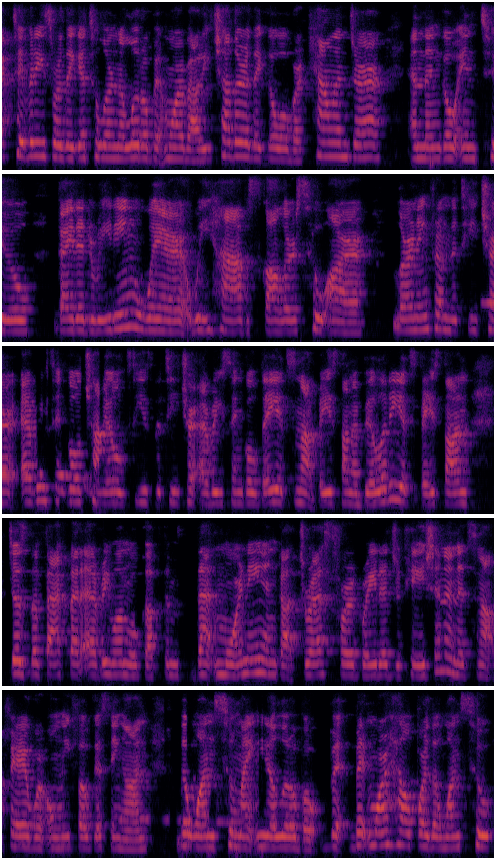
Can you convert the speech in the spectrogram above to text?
activities where they get to learn a little bit more about each other. They go over calendar and then go into guided reading where we have scholars who are learning from the teacher. Every single child sees the teacher every single day. It's not based on ability, it's based on just the fact that everyone woke up them, that morning and got dressed for a great education. And it's not fair. We're only focusing on the ones who might need a little bit, bit, bit more help or the ones who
